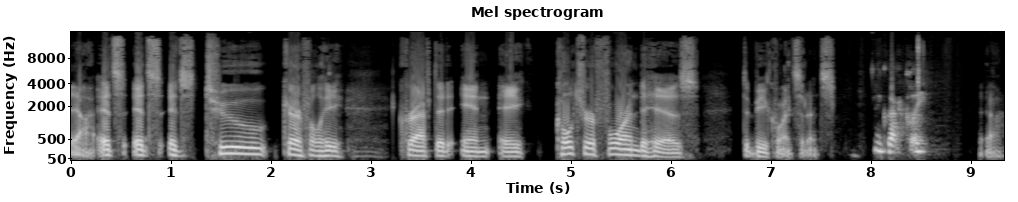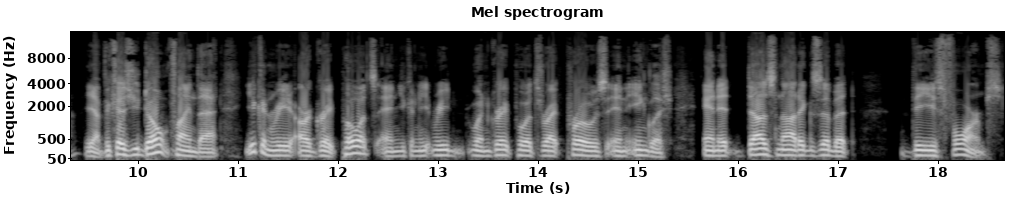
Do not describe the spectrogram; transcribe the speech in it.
Yeah, it's it's it's too carefully crafted in a culture foreign to his to be coincidence. Exactly. Yeah, yeah, because you don't find that. You can read our great poets, and you can read when great poets write prose in English, and it does not exhibit these forms.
